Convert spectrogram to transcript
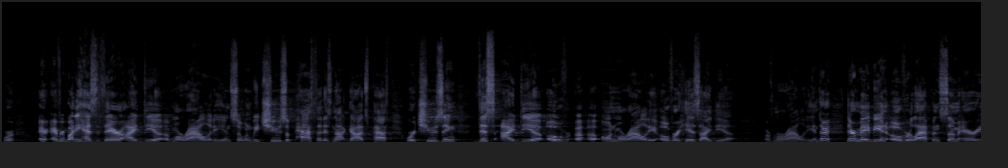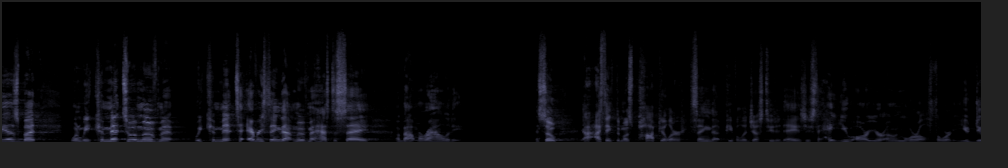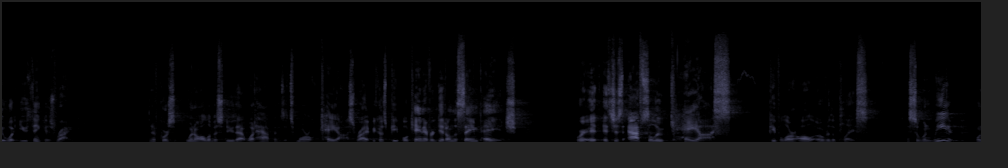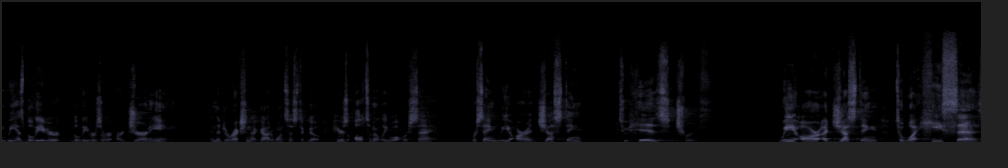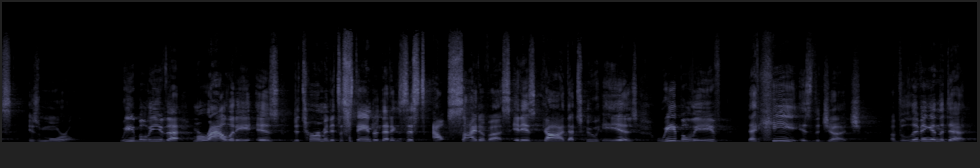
We're, everybody has their idea of morality. And so when we choose a path that is not God's path, we're choosing this idea over, uh, uh, on morality over his idea of morality. And there, there may be an overlap in some areas, but when we commit to a movement, we commit to everything that movement has to say about morality. And so I think the most popular thing that people adjust to today is just say, hey, you are your own moral authority. You do what you think is right. And of course, when all of us do that, what happens? It's moral chaos, right? Because people can't ever get on the same page, where it, it's just absolute chaos. People are all over the place. And so when we when we as believer, believers are, are journeying in the direction that God wants us to go, here's ultimately what we're saying we're saying we are adjusting to His truth. We are adjusting to what He says is moral. We believe that morality is determined, it's a standard that exists outside of us. It is God, that's who He is. We believe that He is the judge of the living and the dead.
